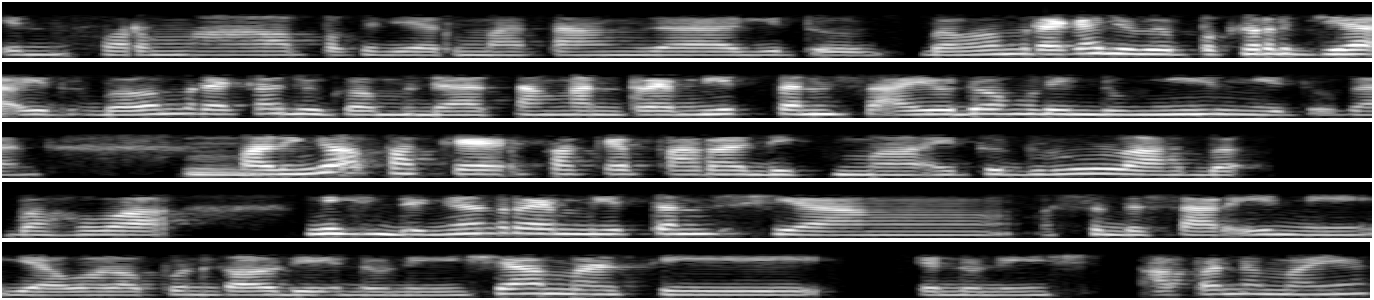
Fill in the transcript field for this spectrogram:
informal, pekerja rumah tangga gitu, bahwa mereka juga pekerja itu, bahwa mereka juga mendatangkan remittance, ayo dong lindungin gitu kan. Hmm. Paling nggak pakai pakai paradigma itu dulu lah bahwa nih dengan remittance yang sebesar ini, ya walaupun kalau di Indonesia masih Indonesia apa namanya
